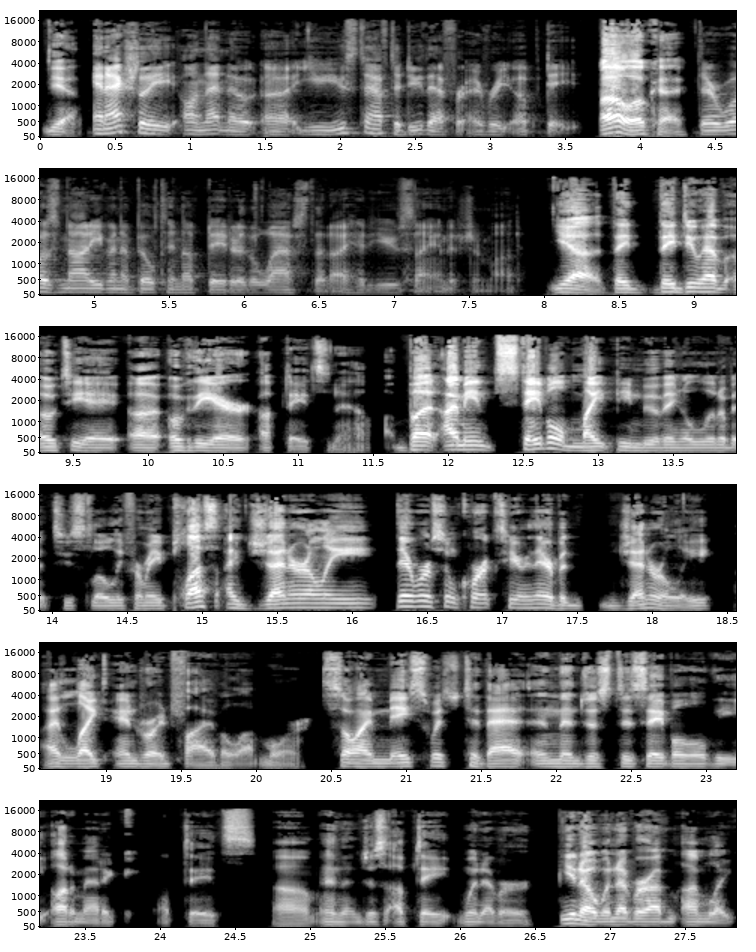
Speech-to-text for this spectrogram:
yeah. And actually, on that note, uh, you used to have to do that for every update. Oh, okay. There was not even a built-in updater the last that I had used Cyanogen mod. Yeah, they, they do have OTA, uh, over the air updates now. But I mean, stable might be moving a little bit too slowly for me. Plus, I generally, there were some quirks here and there, but generally, I liked Android 5 a lot more. So I may switch to that and then just disable the automatic updates, um, and then just update whenever, you know, whenever I'm, I'm like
